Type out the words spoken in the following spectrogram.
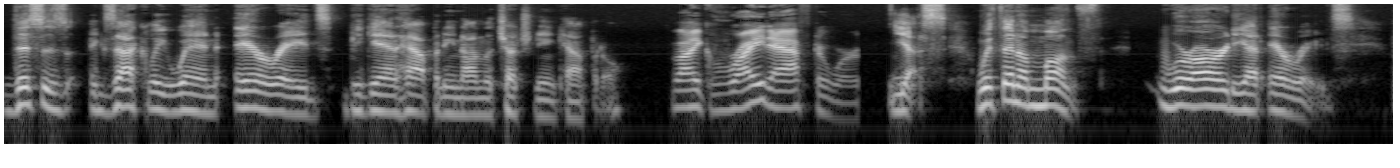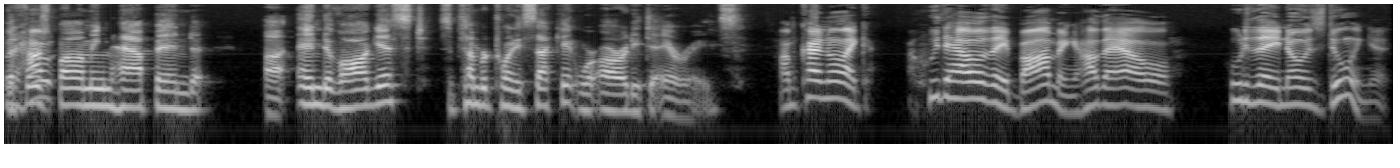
this is exactly when air raids began happening on the Chechnyan capital. like right afterward. Yes, within a month, we're already at air raids. But the how- first bombing happened uh, end of August, September 22nd. We're already to air raids. I'm kind of like, who the hell are they bombing? How the hell? Who do they know is doing it?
